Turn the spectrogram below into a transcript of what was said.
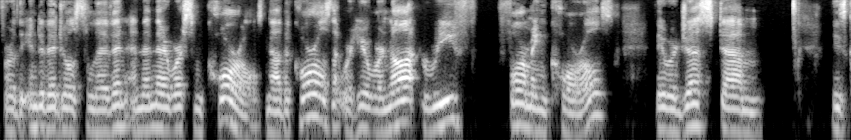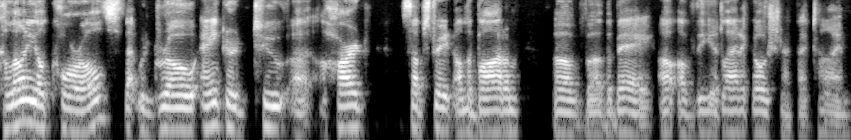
for the individuals to live in. And then there were some corals. Now the corals that were here were not reef forming corals. They were just um, these colonial corals that would grow anchored to a, a hard substrate on the bottom of uh, the bay, uh, of the Atlantic Ocean at that time.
